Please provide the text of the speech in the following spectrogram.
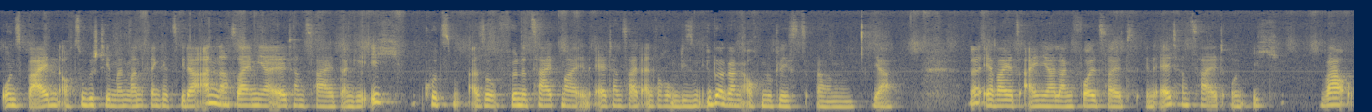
uns beiden auch zugestehen, mein Mann fängt jetzt wieder an nach seinem Jahr Elternzeit, dann gehe ich kurz, also für eine Zeit mal in Elternzeit, einfach um diesen Übergang auch möglichst, ähm, ja, ne, er war jetzt ein Jahr lang Vollzeit in Elternzeit und ich war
